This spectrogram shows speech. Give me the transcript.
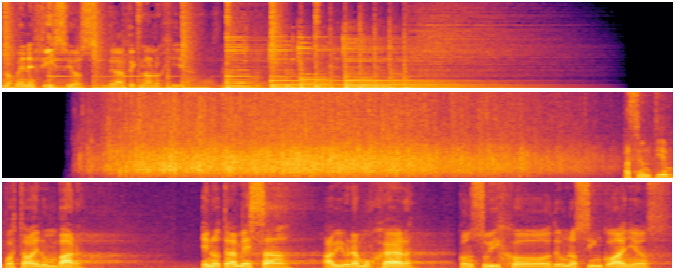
los beneficios de la tecnología. Hace un tiempo estaba en un bar. En otra mesa había una mujer con su hijo de unos cinco años.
